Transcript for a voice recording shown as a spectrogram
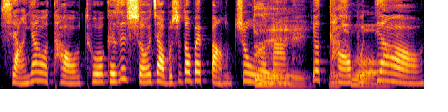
想要逃脱，可是手脚不是都被绑住了吗？又逃不掉。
